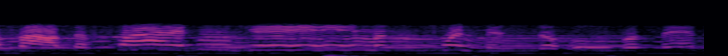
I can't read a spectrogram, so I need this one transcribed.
about the fighting game when Mr. Hoover fed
